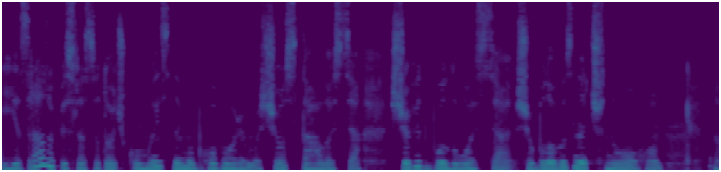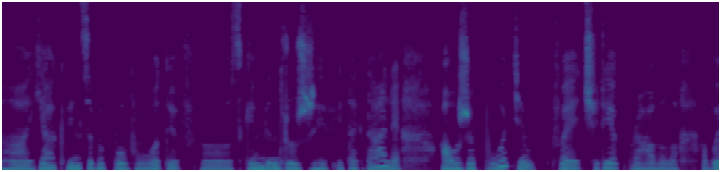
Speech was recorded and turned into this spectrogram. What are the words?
І зразу після садочку ми з ним обговорюємо, що сталося, що відбулося, що було визначного, як він себе поводив, з ким він дружив і так далі. А вже потім, ввечері, як правило, або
